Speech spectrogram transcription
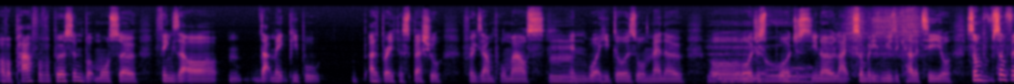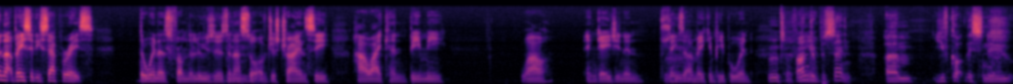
of a path of a person, but more so things that are mm, that make people as breakers special. For example, Mouse Mm. in what he does, or Menno, or or just or just you know like somebody's musicality, or some something that basically separates the winners from the losers, and I sort of just try and see how I can be me while engaging in things that are making people win. sort of. Hundred percent. Um, you've got this new,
